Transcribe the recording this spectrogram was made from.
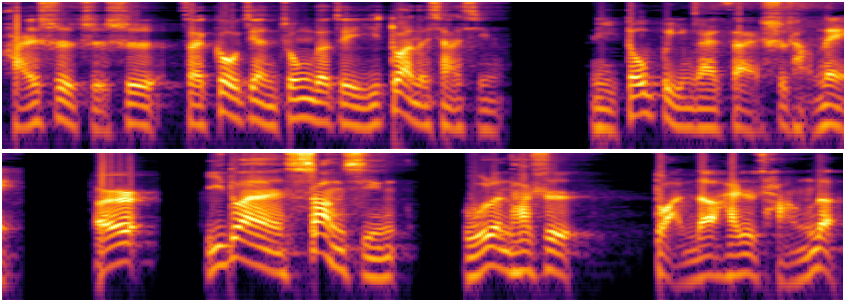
还是只是在构建中的这一段的下行，你都不应该在市场内。而一段上行，无论它是短的还是长的，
